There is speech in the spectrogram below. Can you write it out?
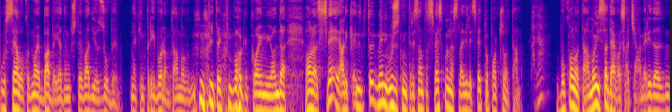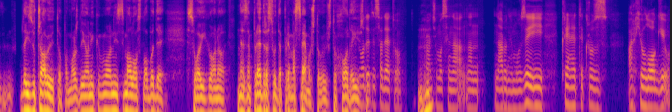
u selu kod moje babe jedan što je vadio zube nekim priborom tamo, pitaj Boga kojim i onda, ono, sve, ali to je meni užasno interesantno, sve smo nasledili, sve to počelo tamo. Pa da. Bukvalno tamo i sad evo sad će Ameri da, da izučavaju to, pa možda i oni, oni se malo oslobode svojih, ono, ne znam, predrasuda prema svemu što, što hoda i što... Odete sad, eto, Mhm. vraćamo se na, na Narodni muzej i krenete kroz arheologiju,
